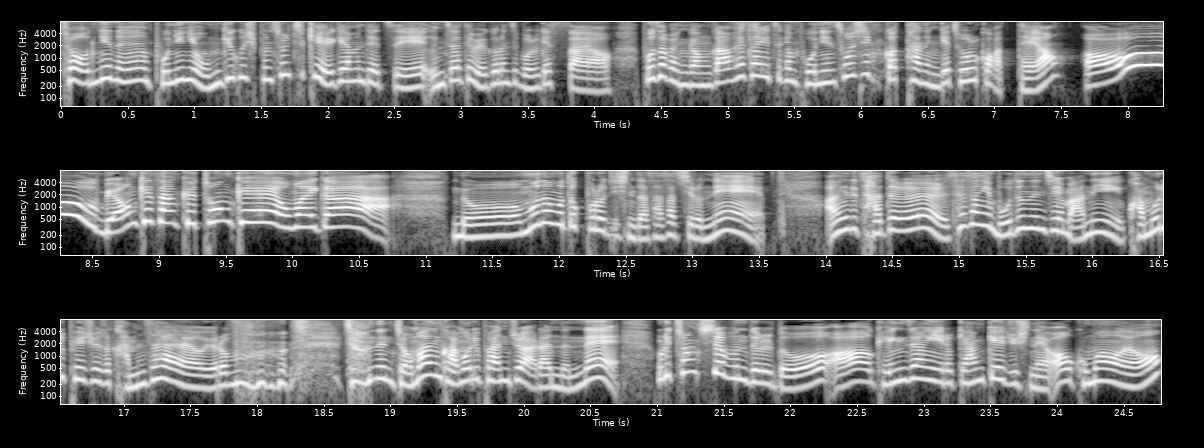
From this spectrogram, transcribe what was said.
저 언니는 본인이 옮기고 싶은 솔직히 얘기하면 되지. 은지한테 왜 그런지 모르겠어요. 부서 변경과 회사 이직은 본인 소신껏 하는 게 좋을 것 같아요. 어우, 명쾌 상쾌 통쾌. oh my god. 너무너무 똑부러지신다, 사사치로님. 아니, 근데 다들 세상에 뭐 드는지 많이 과몰입해 주셔서 감사해요, 여러분. 저는 저만 과몰입한 줄 알았는데, 우리 청취자분들도, 아, 굉장히 이렇게 함께 해주시네요. 어, 고마워요.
